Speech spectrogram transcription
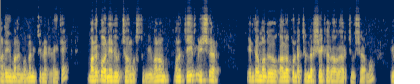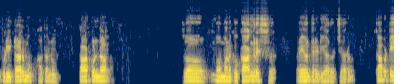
అనేది మనం గమనించినట్లయితే మనకు అనేది ఉత్సాహం వస్తుంది. మనం మన చీఫ్ మినిస్టర్ ఇంతకుముందు కలవకుండా చంద్రశేఖరరావు గారు చూసాము. ఇప్పుడు ఈ టర్మ్ అతను కాకుండా సో మనకు కాంగ్రెస్ రేవంత్ రెడ్డి గారు వచ్చారు. కాబట్టి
